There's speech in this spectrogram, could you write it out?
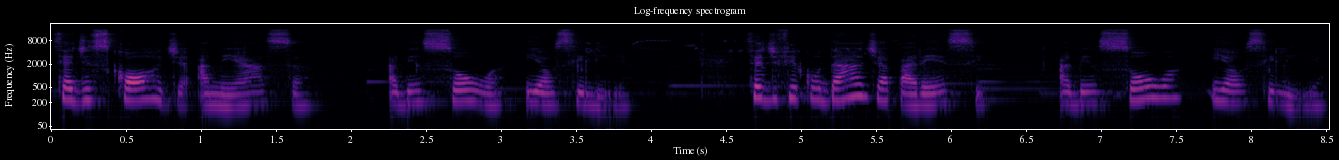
Se a discórdia ameaça, abençoa e auxilia. Se a dificuldade aparece, abençoa e auxilia.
